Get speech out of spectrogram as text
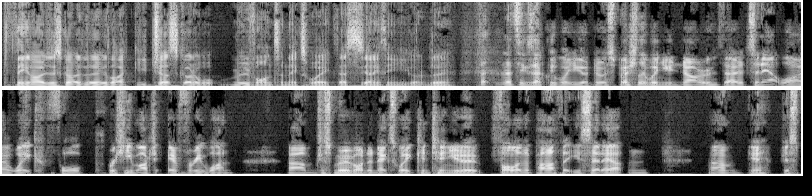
the thing I just got to do, like, you just got to move on to next week. That's the only thing you got to do. That, that's exactly what you got to do, especially when you know that it's an outlier week for pretty much everyone. Um, just move on to next week. Continue to follow the path that you set out, and um, yeah, just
